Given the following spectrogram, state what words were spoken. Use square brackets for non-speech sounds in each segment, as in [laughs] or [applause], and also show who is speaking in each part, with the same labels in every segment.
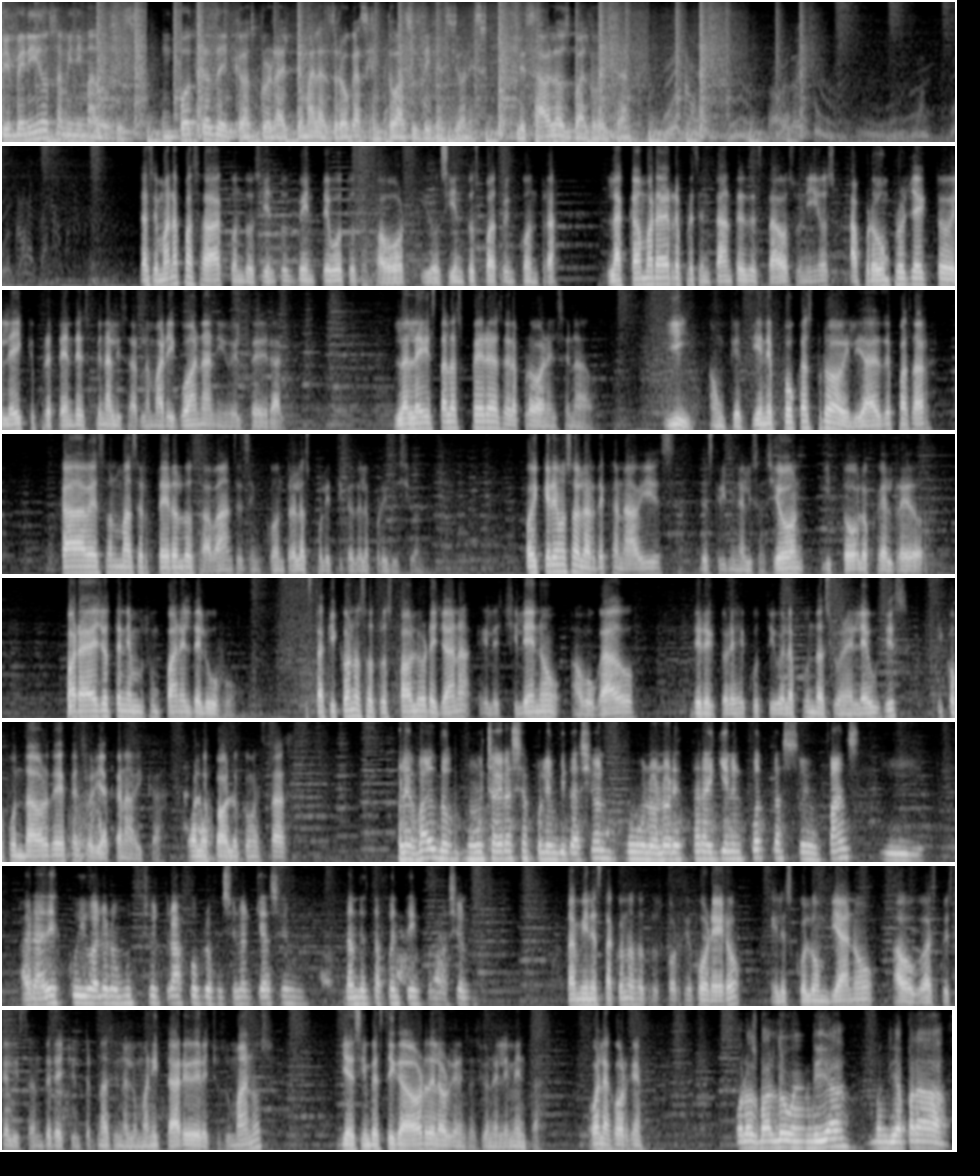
Speaker 1: Bienvenidos a Mínima Dosis, un podcast dedicado a explorar el tema de las drogas en todas sus dimensiones. Les habla Osvaldo Beltrán. La semana pasada, con 220 votos a favor y 204 en contra, la Cámara de Representantes de Estados Unidos aprobó un proyecto de ley que pretende despenalizar la marihuana a nivel federal. La ley está a la espera de ser aprobada en el Senado. Y, aunque tiene pocas probabilidades de pasar, cada vez son más certeros los avances en contra de las políticas de la prohibición. Hoy queremos hablar de cannabis, descriminalización y todo lo que hay alrededor. Para ello tenemos un panel de lujo. Está aquí con nosotros Pablo Orellana, él es chileno, abogado, director ejecutivo de la Fundación Eleusis y cofundador de Defensoría Canábica. Hola Pablo, ¿cómo estás?
Speaker 2: Hola Osvaldo, muchas gracias por la invitación. Un honor estar aquí en el podcast, soy un fan y agradezco y valoro mucho el trabajo profesional que hacen dando esta fuente de información.
Speaker 1: También está con nosotros Jorge Forero, él es colombiano, abogado especialista en Derecho Internacional Humanitario y Derechos Humanos y es investigador de la organización Elementa. Hola Jorge.
Speaker 3: Hola Osvaldo, buen día. Buen día para,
